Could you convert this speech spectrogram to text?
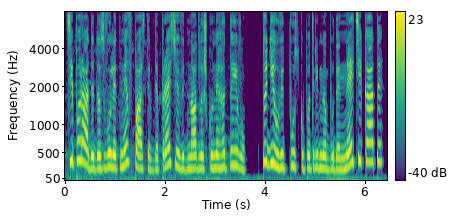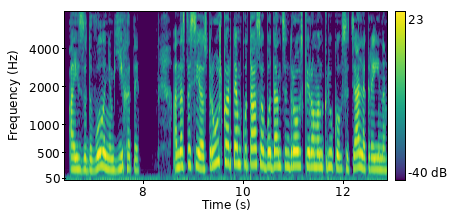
Ці поради дозволять не впасти в депресію від надлишку негативу. Тоді у відпустку потрібно буде не тікати, а із задоволенням їхати. Анастасія Остроушко, Артем Кутасов, Богдан Цендровський, Роман Крюков. Соціальна країна.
